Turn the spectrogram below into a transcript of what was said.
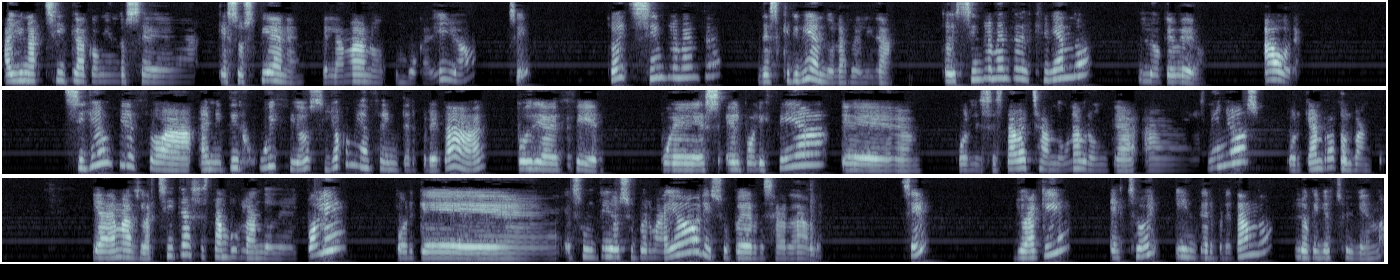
Hay una chica comiéndose que sostiene en la mano un bocadillo, ¿sí? Estoy simplemente describiendo la realidad. Estoy simplemente describiendo lo que veo. Ahora, si yo empiezo a, emitir juicios, si yo comienzo a interpretar, podría decir, pues el policía eh, pues les estaba echando una bronca a los niños porque han roto el banco. Y además las chicas se están burlando del poli porque es un tío súper mayor y súper desagradable. ¿Sí? Yo aquí estoy interpretando lo que yo estoy viendo.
